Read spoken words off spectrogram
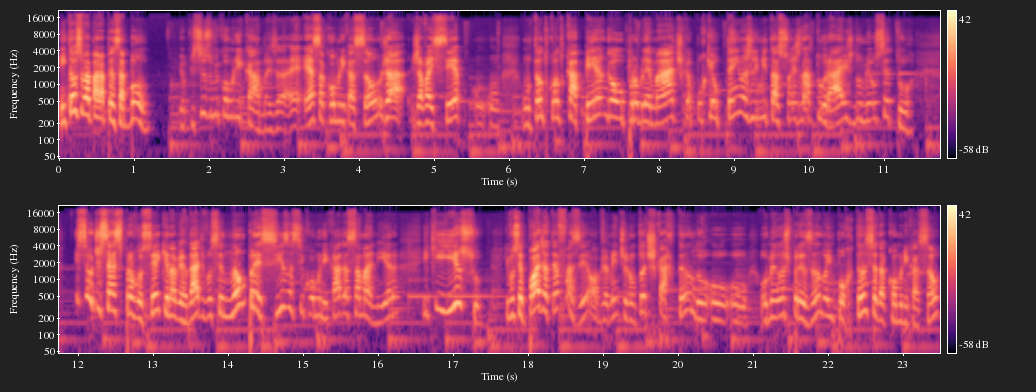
Então você vai parar a pensar, bom, eu preciso me comunicar, mas eh, essa comunicação já, já vai ser um, um, um, tanto quanto capenga ou problemática, porque eu tenho as limitações naturais do meu setor. E se eu dissesse para você que na verdade você não precisa se comunicar dessa maneira e que isso, que você pode até fazer, obviamente, eu não estou descartando ou, ou, ou, menosprezando a importância da comunicação.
